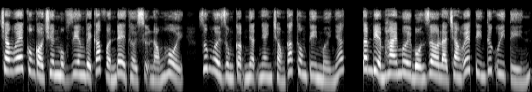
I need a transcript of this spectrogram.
Trang web cũng có chuyên mục riêng về các vấn đề thời sự nóng hổi, giúp người dùng cập nhật nhanh chóng các thông tin mới nhất. Tâm điểm 24 giờ là trang web tin tức uy tín.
